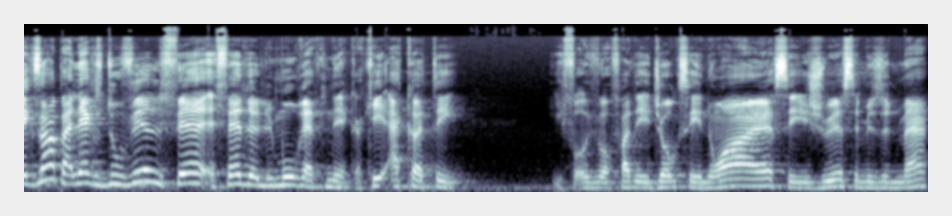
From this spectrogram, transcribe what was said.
exemple, Alex Douville fait, fait de l'humour ethnique, OK, à côté. Il, faut, il va faire des jokes, c'est noir, c'est juif, c'est musulman.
